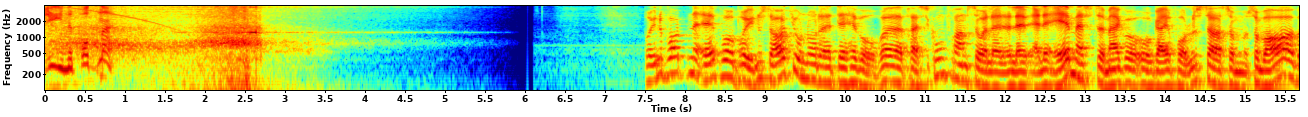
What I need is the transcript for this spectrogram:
Brynepoddene. Brynepoddene er på Bryne stadion når det, har vært pressekonferanse, eller, eller, eller er mest meg og, og Geir Pollestad, som, som var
